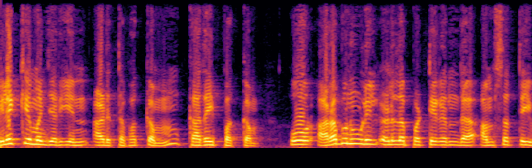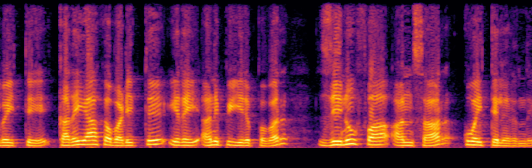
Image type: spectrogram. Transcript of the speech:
இலக்கிய மஞ்சரியின் அடுத்த பக்கம் கதை பக்கம். ஓர் அரபு நூலில் எழுதப்பட்டிருந்த அம்சத்தை வைத்து கதையாக வடித்து இதை அனுப்பியிருப்பவர் ஜினுஃபா அன்சார் குவைத்திலிருந்து.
